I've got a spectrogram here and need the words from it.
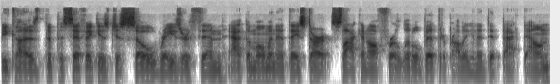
because the Pacific is just so razor thin at the moment. If they start slacking off for a little bit, they're probably going to dip back down.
